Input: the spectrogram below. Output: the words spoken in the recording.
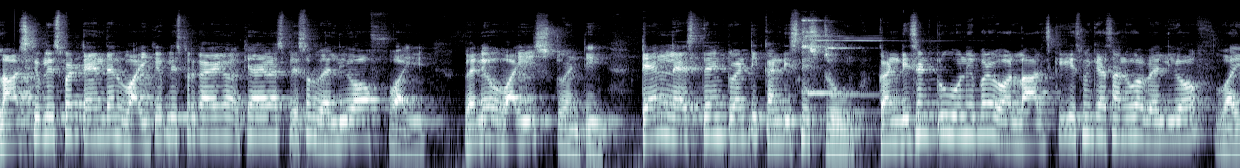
large के प्लेस पर टेन देन वाई के प्लेस पर क्या आएगा? क्या आएगा? इस प्लेस पर value of Y value of Y is twenty ten less than twenty condition is true condition true होने पर और लार्ज के केस में क्या आसान होगा? Value of Y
